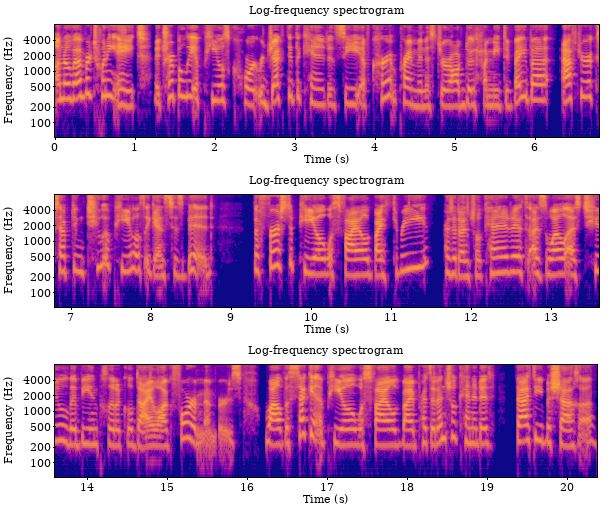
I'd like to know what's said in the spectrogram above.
On November 28, the Tripoli Appeals Court rejected the candidacy of current Prime Minister Abdul Hamid Dbeiba after accepting two appeals against his bid. The first appeal was filed by three presidential candidates as well as two Libyan Political Dialogue Forum members, while the second appeal was filed by presidential candidate Fathi Bashagha.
